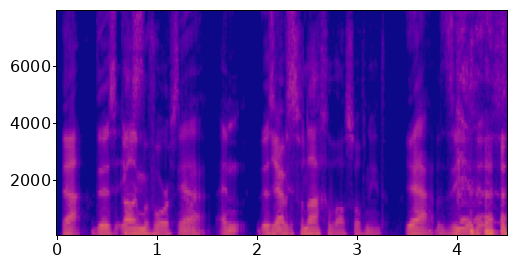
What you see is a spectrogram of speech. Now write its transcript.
Ja, Dus kan ik, ik, me voorstellen. ja, en dus Jij ik- hebt het vandaag gewassen, of niet? ja, dat zie je dus.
